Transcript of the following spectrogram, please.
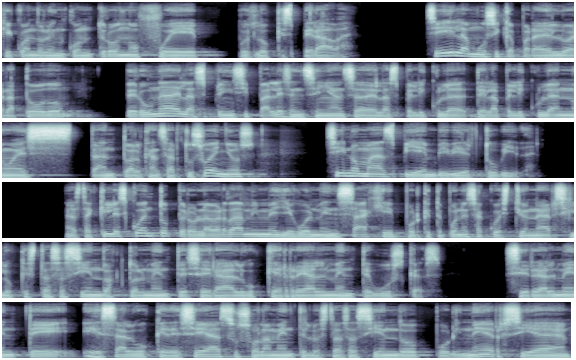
que cuando lo encontró no fue pues lo que esperaba. Sí, la música para él lo era todo, pero una de las principales enseñanzas de, las de la película no es tanto alcanzar tus sueños, sino más bien vivir tu vida. Hasta aquí les cuento, pero la verdad a mí me llegó el mensaje porque te pones a cuestionar si lo que estás haciendo actualmente será algo que realmente buscas, si realmente es algo que deseas o solamente lo estás haciendo por inercia,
